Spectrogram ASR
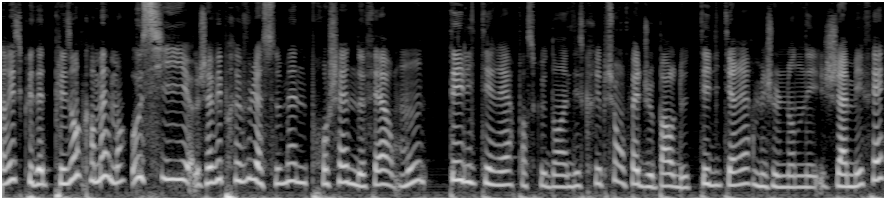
risque d'être plaisant quand même. Hein. Aussi, j'avais prévu la semaine prochaine de faire mon thé littéraire parce que dans la description, en fait, je parle de thé littéraire, mais je n'en ai jamais fait.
